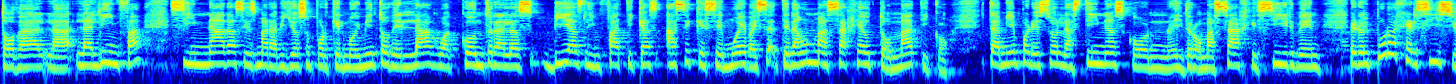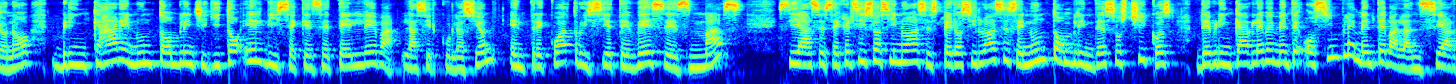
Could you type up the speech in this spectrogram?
toda la, linfa. Sin nada es maravilloso porque el movimiento del agua contra las vías linfáticas hace que se mueva, te da un masaje automático. También por eso las tinas con hidromasaje sirven, pero el puro ejercicio, ¿no? Brincar en un tumbling chiquito, él dice que se te eleva la circulación entre cuatro y siete veces más si haces ejercicio, así no haces, pero si lo haces en un tumbling de esos chicos, de brincar levemente o simplemente balancearte,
